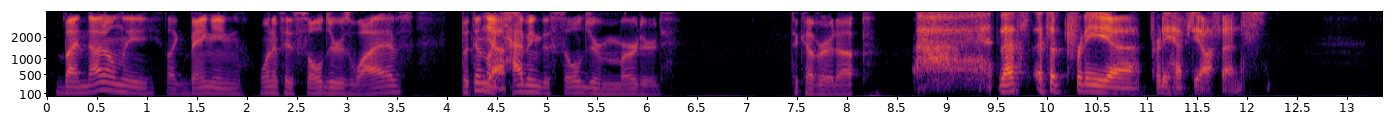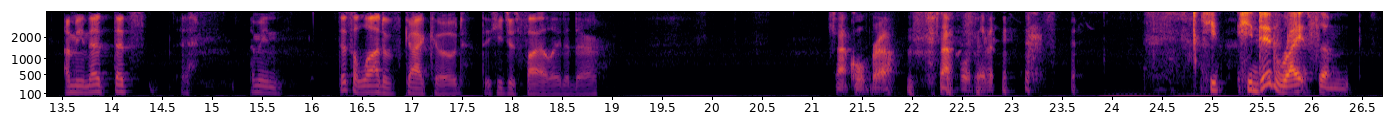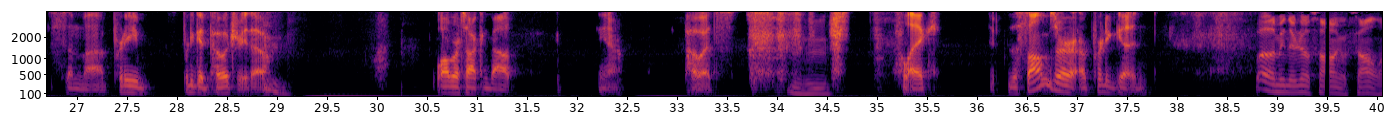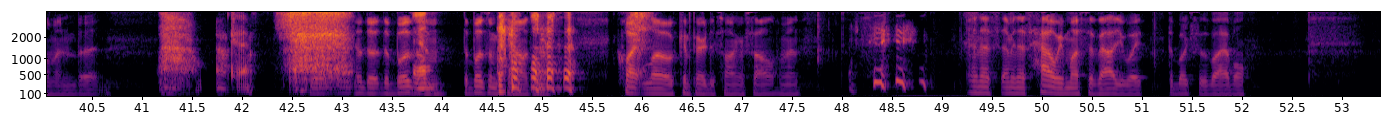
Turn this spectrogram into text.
by not only like banging one of his soldiers' wives, but then like Yeah. having the soldier murdered to cover it up? That's that's a pretty uh pretty hefty offense. I mean that that's I mean that's a lot of guy code that he just violated there. It's not cool, bro. It's not cool, David. He he did write some some uh, pretty pretty good poetry though. While we're talking about you know poets, like the Psalms are, are pretty good. well, I mean, they're no Song of Solomon, but Okay, the the bosom the bosom count is quite low compared to Song of Solomon. And that's I mean that's how we must evaluate the books of the Bible.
